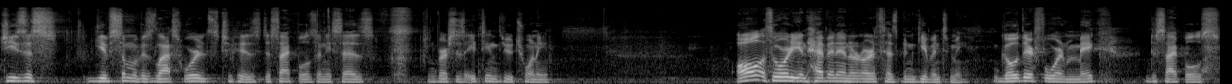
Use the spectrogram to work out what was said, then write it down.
Jesus gives some of his last words to his disciples, and he says in verses 18 through 20 All authority in heaven and on earth has been given to me. Go therefore and make disciples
